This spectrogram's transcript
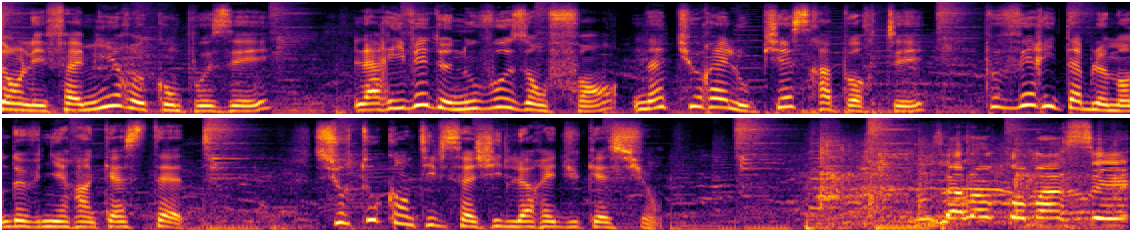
Dans les familles recomposées, l'arrivée de nouveaux enfants, naturels ou pièces rapportées, peut véritablement devenir un casse-tête, surtout quand il s'agit de leur éducation. Nous allons commencer.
